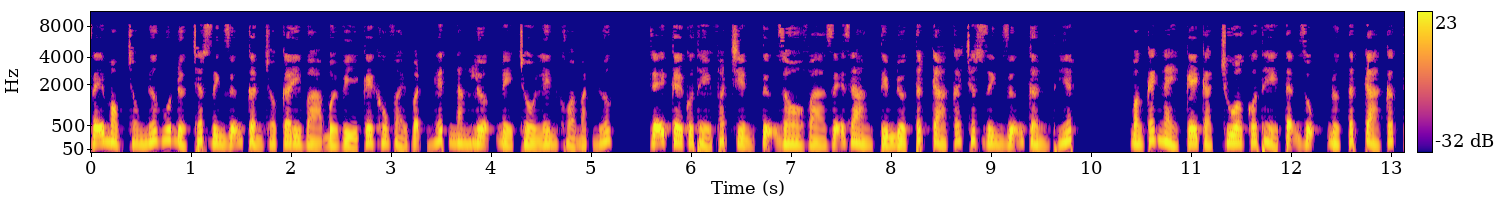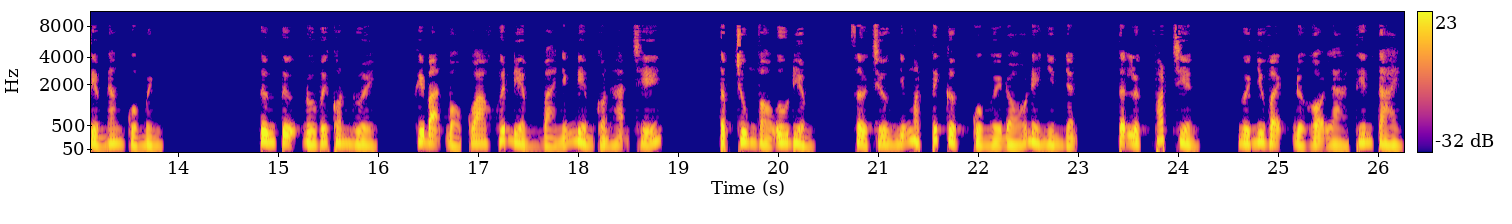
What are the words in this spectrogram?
dễ mọc trong nước hút được chất dinh dưỡng cần cho cây và bởi vì cây không phải vận hết năng lượng để trồi lên khỏi mặt nước, dễ cây có thể phát triển tự do và dễ dàng tìm được tất cả các chất dinh dưỡng cần thiết. Bằng cách này cây cà chua có thể tận dụng được tất cả các tiềm năng của mình. Tương tự đối với con người, khi bạn bỏ qua khuyết điểm và những điểm còn hạn chế, tập trung vào ưu điểm, sở trường những mặt tích cực của người đó để nhìn nhận, tận lực phát triển, người như vậy được gọi là thiên tài.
